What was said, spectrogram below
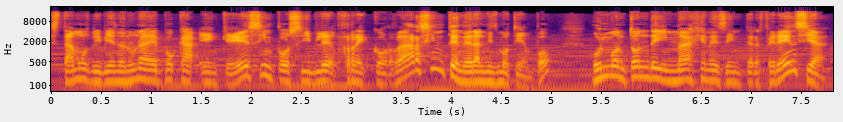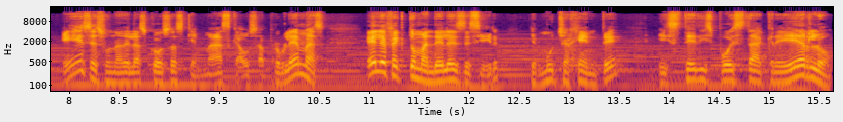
estamos viviendo en una época en que es imposible recordar sin tener al mismo tiempo un montón de imágenes de interferencia. Esa es una de las cosas que más causa problemas. El efecto Mandela es decir, que mucha gente esté dispuesta a creerlo.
